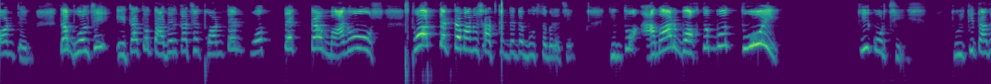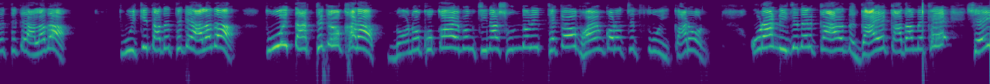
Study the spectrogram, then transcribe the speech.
কন্টেন্ট তা বলছি, এটা তো তাদের কাছে কন্টেন্ট প্রত্যেকটা মানুষ প্রত্যেকটা মানুষ আজকের ডেটে বুঝতে পেরেছে। কিন্তু আমার বক্তব্য তুই কি করছিস? তুই কি তাদের থেকে আলাদা? তুই কি তাদের থেকে আলাদা? তুই তার থেকেও খারাপ। ননখোকা এবং চীনা সুন্দরীর থেকেও ভয়ঙ্কর হচ্ছে তুই। কারণ ওরা নিজেদের গায়ে কাদা মেখে সেই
